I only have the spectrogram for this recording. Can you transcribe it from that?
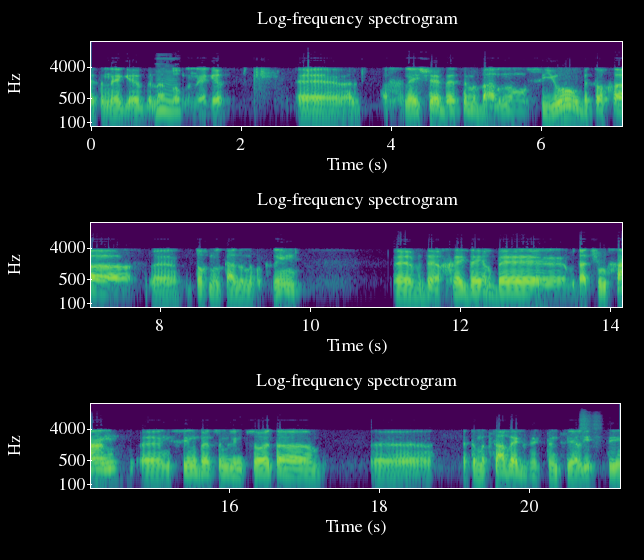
את הנגב ולעבור mm. לנגב. אחרי שבעצם עברנו סיור בתוך, ה... בתוך מרכז המבקרים, אה, ואחרי די הרבה עבודת שולחן, אה, ניסינו בעצם למצוא את, ה, אה, את המצב האקזיסטנציאליסטי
